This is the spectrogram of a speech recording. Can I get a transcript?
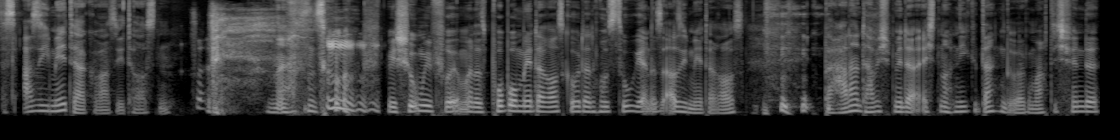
das Asimeter quasi, Thorsten. so, wie Schumi früher immer das Popometer rausgeholt hat, musst du gerne das Asimeter raus. Bei Haaland habe ich mir da echt noch nie Gedanken drüber gemacht. Ich finde,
